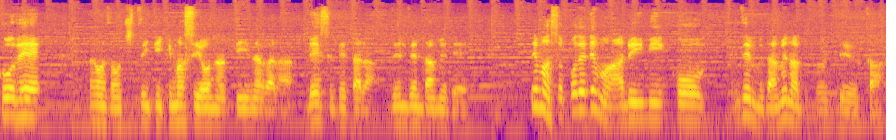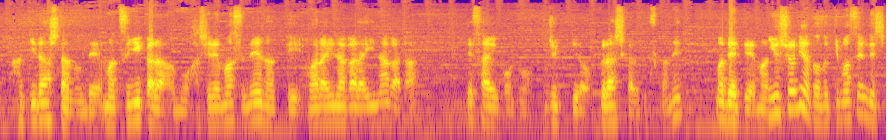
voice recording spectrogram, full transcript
こで高村さん落ち着いていきますよなんて言いながらレース出たら全然ダメで。でまあそこででもある意味こう全部ダメな部分っていうか吐き出したので、まあ次からもう走れますねなんて笑いながら言いながらで、最後の10キロ、クラシカルですかね。まあ、出て、まあ、優勝には届きませんでし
